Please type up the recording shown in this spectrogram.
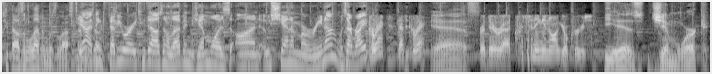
2011 was the last time. Yeah, I think talked. February 2011, Jim was on Oceania Marina. Was that right? Correct. That's correct. Yes. For their uh, christening inaugural cruise. He is Jim Work,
